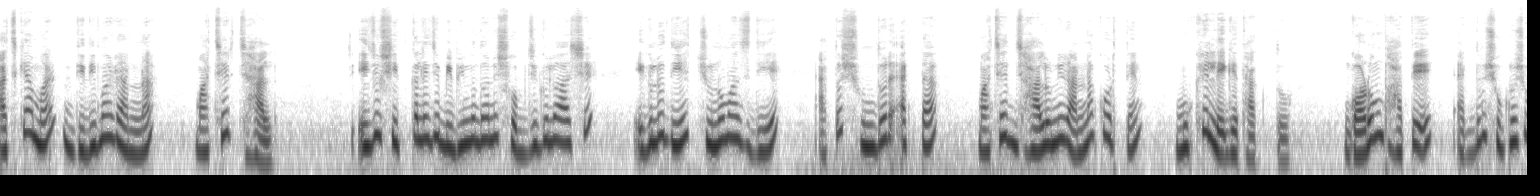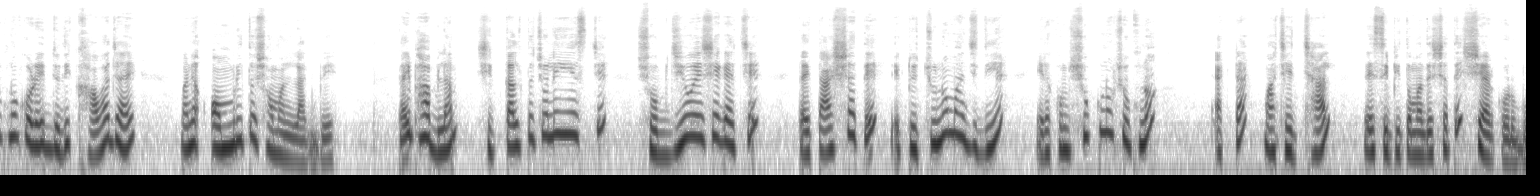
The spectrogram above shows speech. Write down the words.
আজকে আমার দিদিমার রান্না, মাছের ঝাল। এই যে শীতকালে যে বিভিন্ন ধরনের সবজিগুলো আসে, এগুলো দিয়ে চুনো মাছ দিয়ে এত সুন্দর একটা মাছের ঝাল উনি রান্না করতেন, মুখে লেগে থাকতো। গরম ভাতে একদম শুকনো শুকনো করে যদি খাওয়া যায় মানে অমৃত সমান লাগবে। তাই ভাবলাম, শীতকাল তো চলেই এসছে, সবজিও এসে গেছে, তাই তার সাথে একটু চুনো মাছ দিয়ে এরকম শুকনো শুকনো একটা মাছের ঝাল রেসিপি তোমাদের সাথে শেয়ার করব।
